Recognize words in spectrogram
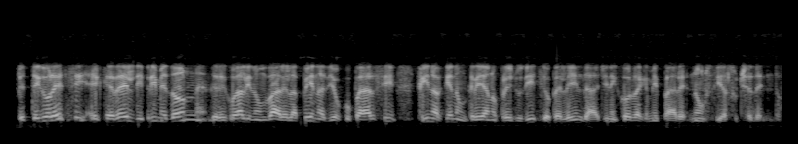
pettegolezzi e querel di prime donne delle quali non vale la pena di occuparsi fino a che non creano pregiudizio per le indagini, cosa che mi pare non stia succedendo.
